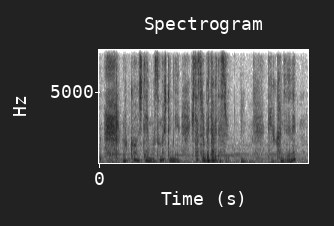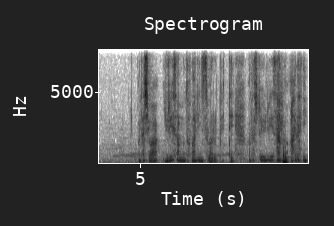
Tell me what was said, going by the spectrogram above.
ロックオンしてもうその人にねひたすらベタベタする、うん、っていう感じでね。私はゆりえさんの隣に座ると言って私とゆりえさんの間に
